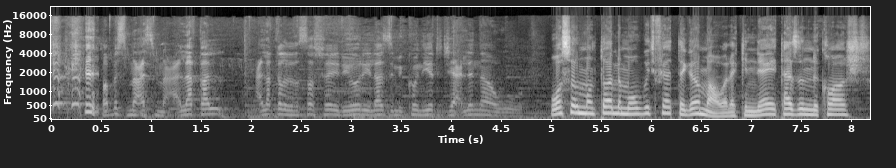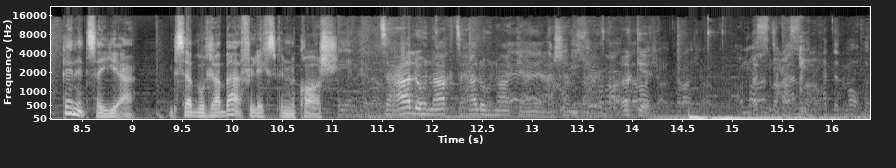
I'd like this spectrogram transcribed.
طب اسمع اسمع على الاقل على الأقل إذا صار شيء ليوري لازم يكون يرجع لنا و وصل المنطقة اللي موجود فيها التجمع ولكن نهاية هذا النقاش كانت سيئة بسبب غباء فليكس في النقاش. تعالوا هناك تعالوا هناك يعني عشان بعد okay. اسمع أسمع حدد موقفه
